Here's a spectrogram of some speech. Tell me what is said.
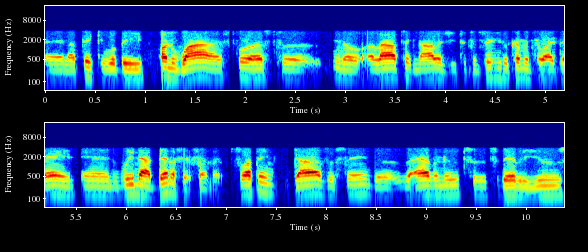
And I think it would be unwise for us to, you know, allow technology to continue to come into our game and we not benefit from it. So I think guys are seeing the, the avenue to, to be able to use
